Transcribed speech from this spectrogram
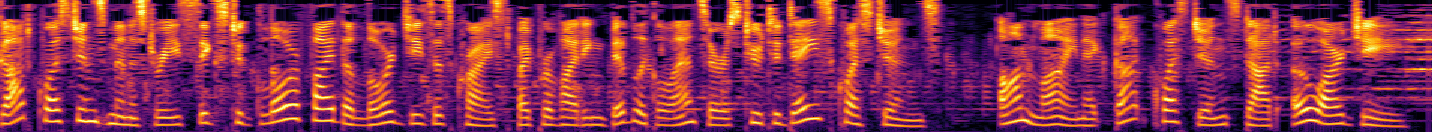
Got Questions Ministry seeks to glorify the Lord Jesus Christ by providing biblical answers to today's questions. Online at GotQuestions.org.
